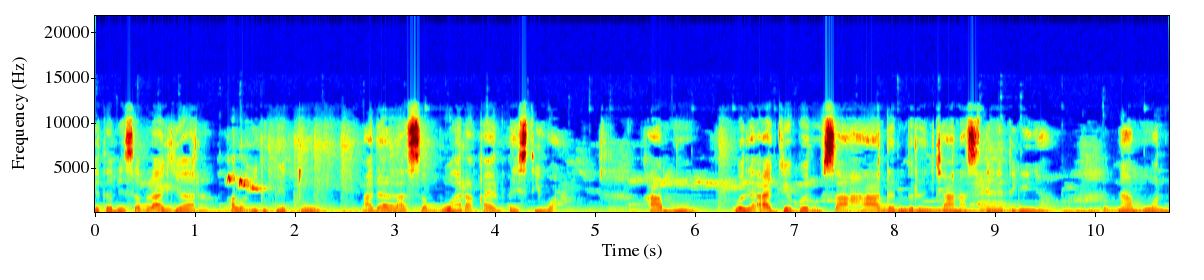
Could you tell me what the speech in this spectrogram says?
kita bisa belajar kalau hidup itu adalah sebuah rangkaian peristiwa. Kamu boleh aja berusaha dan berencana setinggi-tingginya. Namun,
